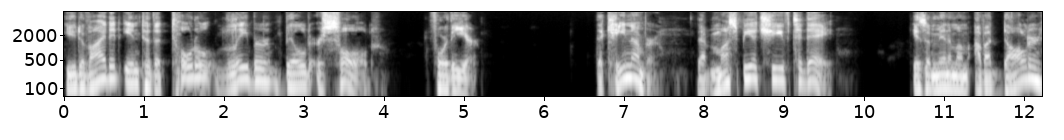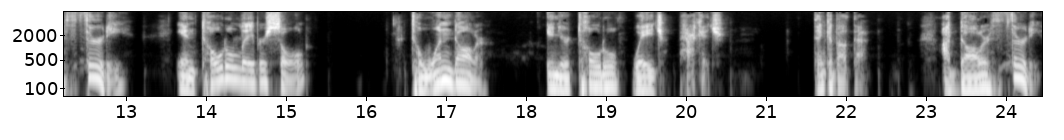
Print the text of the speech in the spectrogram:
you divide it into the total labor billed or sold for the year. The key number that must be achieved today is a minimum of a dollar thirty in total labor sold to one dollar in your total wage package. Think about that. A dollar thirty.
